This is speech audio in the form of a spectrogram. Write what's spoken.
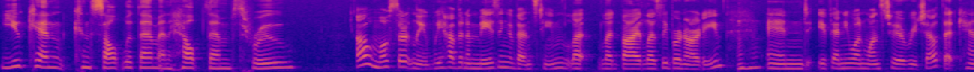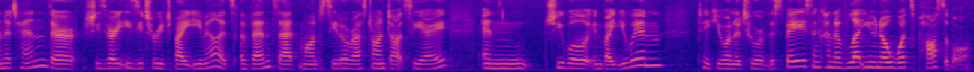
you can consult with them and help them through. Oh, most certainly. We have an amazing events team le- led by Leslie Bernardi. Mm-hmm. And if anyone wants to reach out that can attend, there she's very easy to reach by email. It's events at montecitorestaurant.ca. And she will invite you in, take you on a tour of the space, and kind of let you know what's possible.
